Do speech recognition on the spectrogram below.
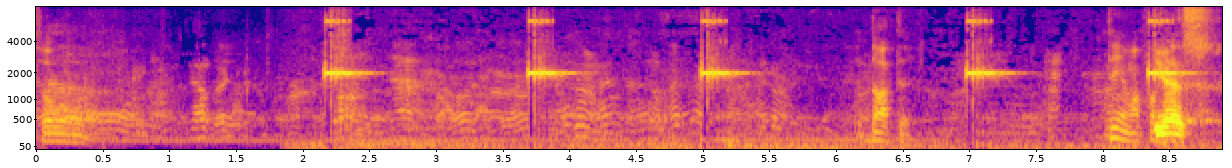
so. Doctor. Damn, I Yes.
